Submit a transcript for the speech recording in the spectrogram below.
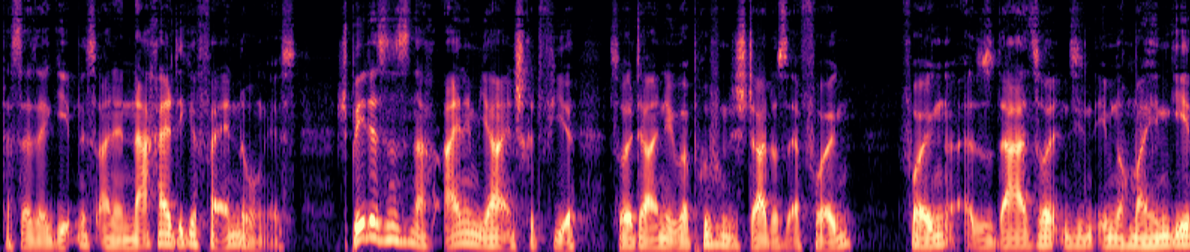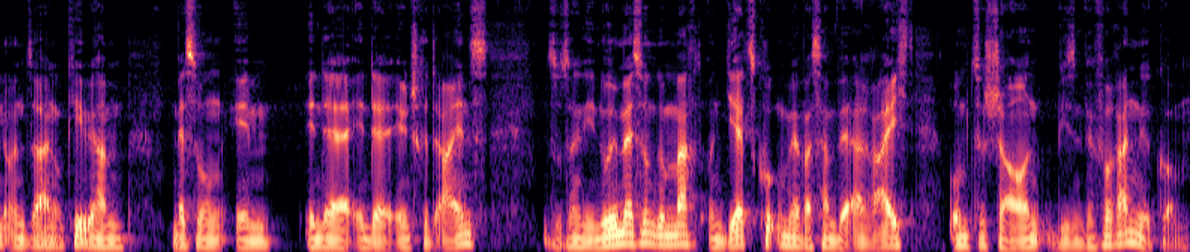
dass das Ergebnis eine nachhaltige Veränderung ist. Spätestens nach einem Jahr in Schritt vier sollte eine Überprüfung des Status erfolgen. Folgen. Also da sollten Sie eben nochmal hingehen und sagen, okay, wir haben Messungen im in der, in der, in Schritt eins sozusagen die Nullmessung gemacht und jetzt gucken wir, was haben wir erreicht, um zu schauen, wie sind wir vorangekommen.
